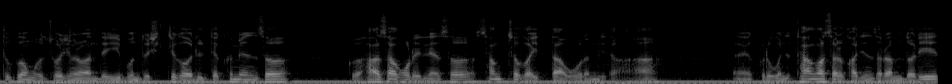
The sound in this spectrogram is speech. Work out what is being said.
뜨거운 걸 조심해라 하는데 이분도 실제가 어릴 때 크면서 그 하상으로 인해서 상처가 있다고 그럽니다. 예, 그리고 이제 탕화살을 가진 사람들이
